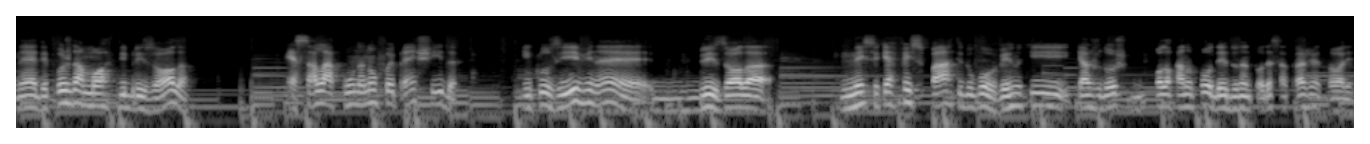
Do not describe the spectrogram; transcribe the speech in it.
Né? Depois da morte de Brizola, essa lacuna não foi preenchida. Inclusive, né, Brizola nem sequer fez parte do governo que, que ajudou a colocar no poder durante toda essa trajetória.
